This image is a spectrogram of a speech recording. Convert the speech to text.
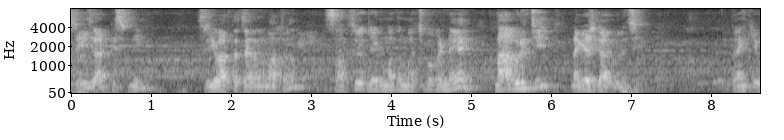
స్టేజ్ ఆర్టిస్ట్ని శ్రీవార్త ఛానల్ మాత్రం సబ్స్క్రైబ్ చేయడం మాత్రం మర్చిపోకుండా. నా గురించి నగేష్ గారి గురించి. Thank you.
